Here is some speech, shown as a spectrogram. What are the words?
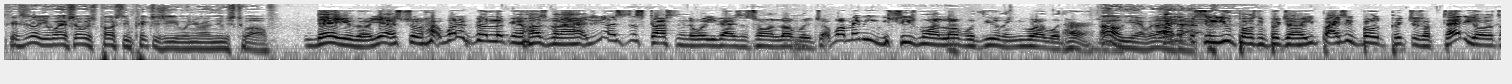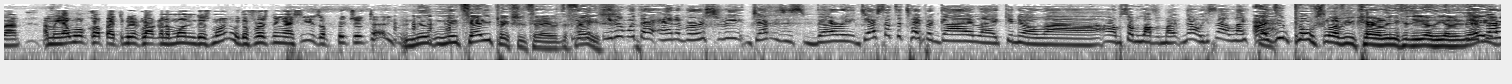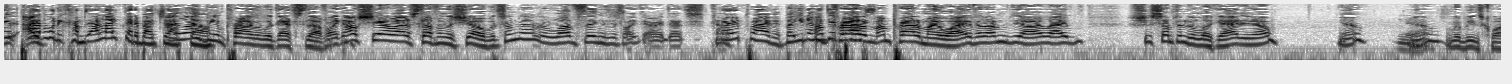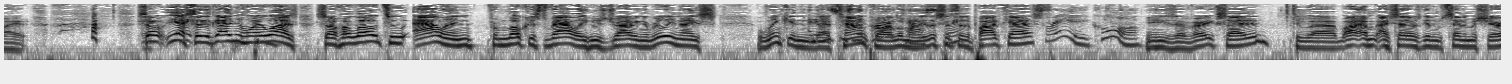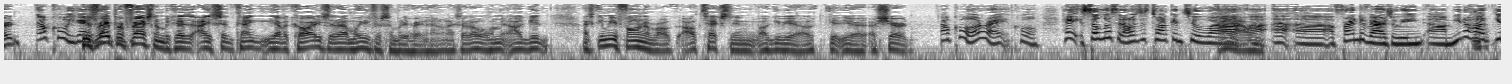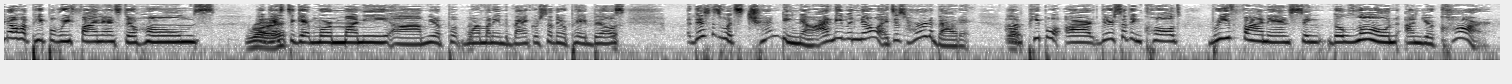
He says, "Oh, your wife's always posting pictures of you when you're on News 12." There you go. Yeah, it's true. What a good looking husband I had. You know, it's disgusting the way you guys are so in love with each other. Well, maybe she's more in love with you than you are with her. So. Oh yeah, without I never doubt. see you posting pictures of her. You, I see post pictures of Teddy all the time. I mean, I woke up at 3 o'clock in the morning this morning. The first thing I see is a picture of Teddy. New new Teddy picture today with the Even, face. even with our anniversary, Jeff is this very. Jeff's not the type of guy like you know. Uh, oh, I'm so in love with my. No, he's not like that. I did post "Love You, Carolina" Cadillo the other day. You're very I- private when it comes. I like that about Jeff. I like though. being private with that stuff. Like mm-hmm. I'll share a lot of stuff on the show, but sometimes the love thing is just like, all right, that's kind very private. But you know, he I'm did proud post, of I'm proud of my wife, and I'm you know I she's something to look at. You know, you know, you Yeah. know. Rabin's quiet. so yeah, so the guy knew who I was. So hello to Alan from Locust Valley, who's driving a really nice Lincoln And he uh, listens to town the car limo. He podcast, listens to the podcast. Great, cool. He's uh, very excited to. Uh, I, I'm- said I was going to send him a shirt. Oh, cool. You He was very professional because I said, "Can I, you have a card?" He said, "I'm waiting for somebody right now." And I said, "Oh, let me. I'll get. I said, give me your phone number. I'll, I'll text you. and I'll give you. I'll get you a, shirt." Oh, cool. All right, cool. Hey, so listen, I was just talking to uh, Hi, uh, uh, uh, a friend of ours. We, um, you know how you know how people refinance their homes, I Right. guess to get more money, um, you know, put more money in the bank or something, or pay bills. This is what's trending now. I didn't even know. I just heard about it. Um, people are there's something called refinancing the loan on your car.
